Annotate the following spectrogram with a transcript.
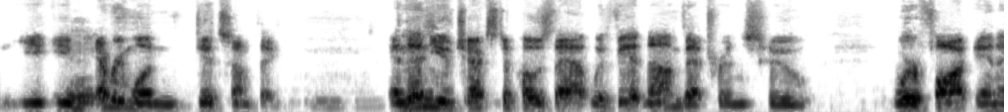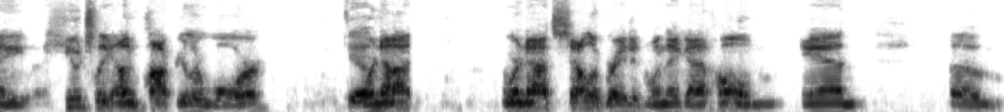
You, you, mm-hmm. Everyone did something, and yes. then you juxtapose that with Vietnam veterans who were fought in a hugely unpopular war. Yep. Were not were not celebrated when they got home, and um,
